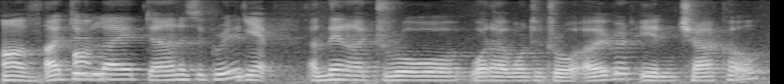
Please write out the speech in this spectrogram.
of. I do on- lay it down as a grid, Yep. and then I draw what I want to draw over it in charcoal,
